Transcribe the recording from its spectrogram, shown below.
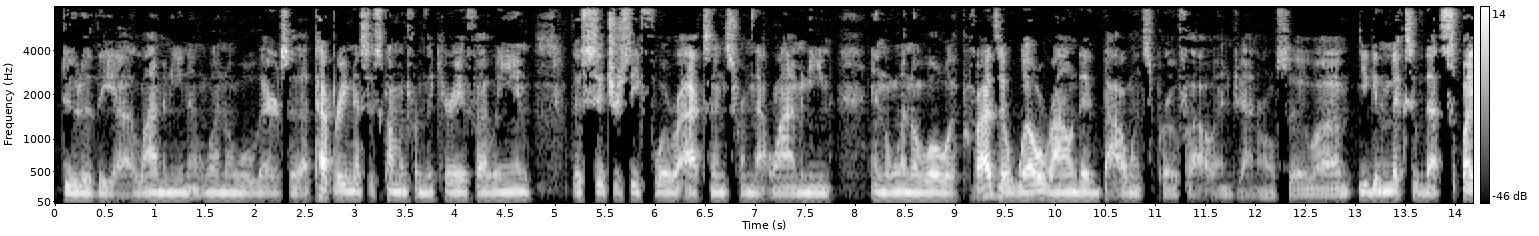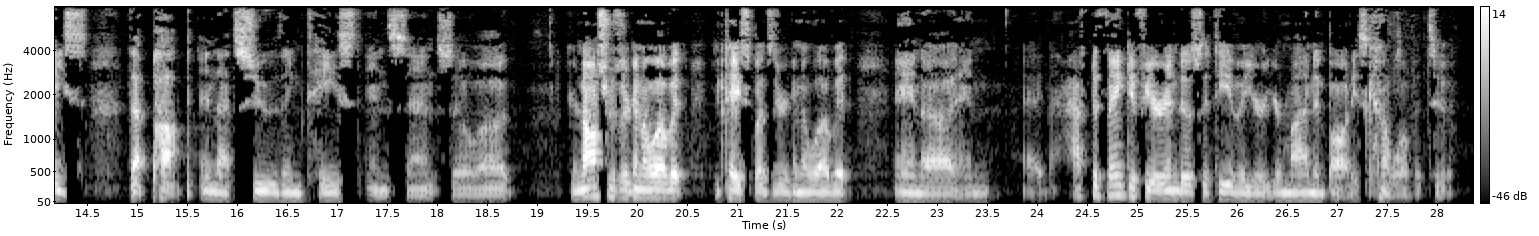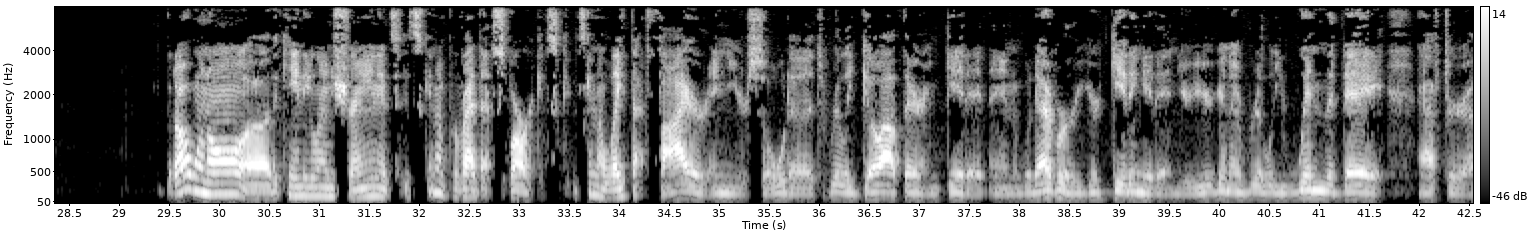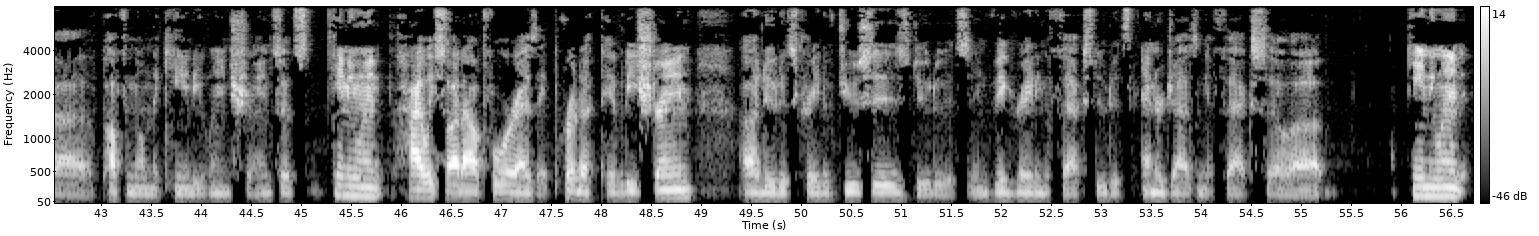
due to the uh, limonene and linalool there. So that pepperiness is coming from the caryophyllene, the citrusy floral accents from that limonene and the linalool. It provides a well-rounded, balanced profile in general. So uh, you get a mix of that spice, that pop, and that soothing taste and scent. So uh, your nostrils are gonna love it, your taste buds are gonna love it, and uh, and I have to think if you're into sativa, your your mind and body's gonna love it too. But all in all, uh, the Candyland strain, it's it's gonna provide that spark. It's it's gonna light that fire in your soul to, to really go out there and get it. And whatever you're getting it in, you're you're gonna really win the day after uh, puffing on the Candyland strain. So it's Candyland highly sought out for as a productivity strain. Uh, due to its creative juices, due to its invigorating effects, due to its energizing effects. So, uh, Candyland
